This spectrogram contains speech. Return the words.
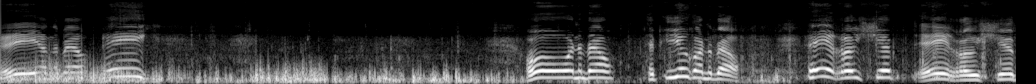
Hé hey, Annabel! Hey. Oh Annabel, heb je ook Annabel? Hé hey, Roosje, hé hey, Roosje.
